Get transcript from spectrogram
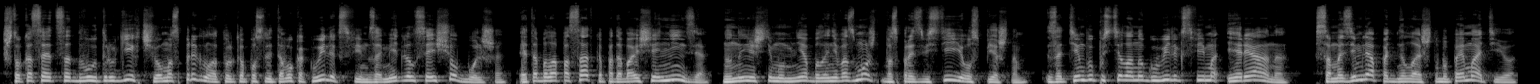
Что касается двух других, Чома спрыгнула только после того, как Уилликсфим замедлился еще больше. Это была посадка, подобающая ниндзя, но нынешнему мне было невозможно воспроизвести ее успешно. Затем выпустила ногу Уилликсфима и Ариана. Сама земля поднялась, чтобы поймать ее.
